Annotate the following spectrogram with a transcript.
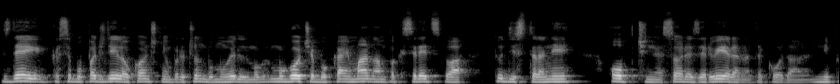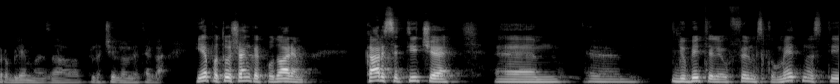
Zdaj, ko se bo pač delal končni obračun, bomo vedeli, mogoče bo kaj manj, ampak sredstva tudi strani občine so rezervirane, tako da ni problema za plačilo le tega. Je pa to še enkrat podarjam, kar se tiče um, um, ljubiteljev filmske umetnosti,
